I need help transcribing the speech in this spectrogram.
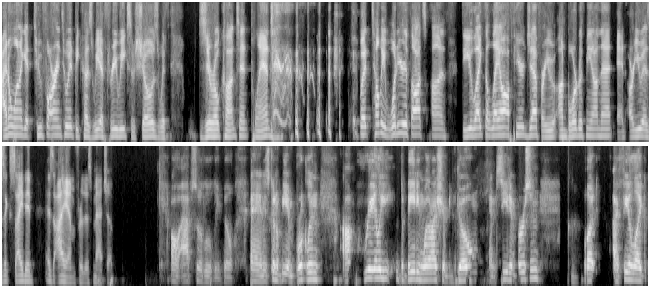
I don't want to get too far into it because we have three weeks of shows with zero content planned. but tell me, what are your thoughts on? Do you like the layoff here, Jeff? Are you on board with me on that? And are you as excited as I am for this matchup? Oh, absolutely, Bill. And it's going to be in Brooklyn. I'm really debating whether I should go and see it in person, but I feel like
